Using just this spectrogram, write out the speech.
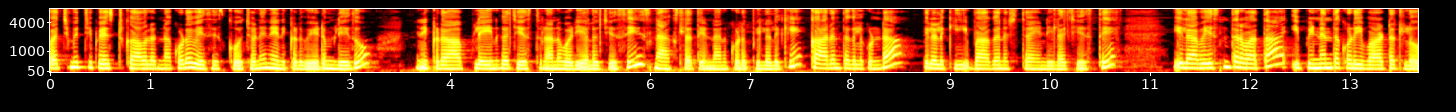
పచ్చిమిర్చి పేస్ట్ కావాలన్నా కూడా వేసేసుకోవచ్చు అండి నేను ఇక్కడ వేయడం లేదు. నేను ఇక్కడ ప్లెయిన్గా చేస్తున్నాను వడియాలు వచ్చేసి స్నాక్స్లా తినడానికి కూడా పిల్లలకి. కారం తగలకుండా పిల్లలకి బాగా నచ్చుతాయండి ఇలా చేస్తే. ఇలా వేసిన తర్వాత ఈ పిండి అంతా కూడా ఈ వాటర్లో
